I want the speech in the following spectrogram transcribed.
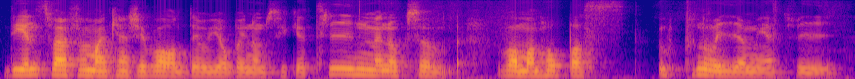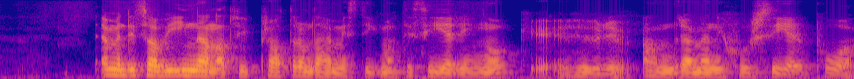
dels varför man kanske valde att jobba inom psykiatrin men också vad man hoppas uppnå i och med att vi Ja men det sa vi innan att vi pratar om det här med stigmatisering och eh, hur andra människor ser på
